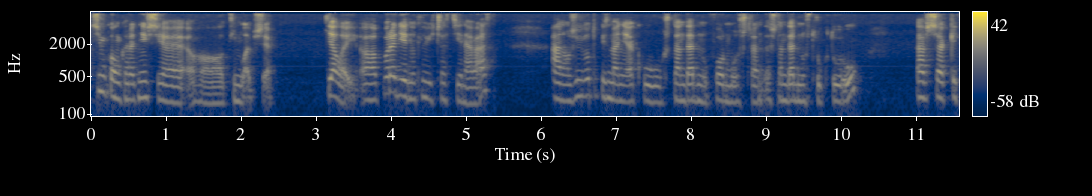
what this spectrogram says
Čím konkrétnejšie, tým lepšie. Ďalej, poradie jednotlivých častí je na vás. Áno, životopis má nejakú štandardnú formu, štandardnú štruktúru, avšak keď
